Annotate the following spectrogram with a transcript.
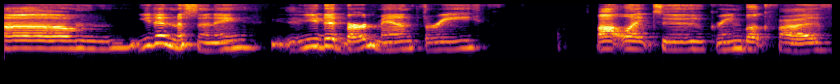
Um, you didn't miss any. You did Birdman three, Spotlight two, Green Book five,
